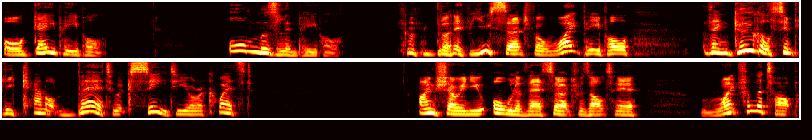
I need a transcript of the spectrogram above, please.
or gay people, or Muslim people. but if you search for white people, then Google simply cannot bear to accede to your request. I'm showing you all of their search results here, right from the top,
